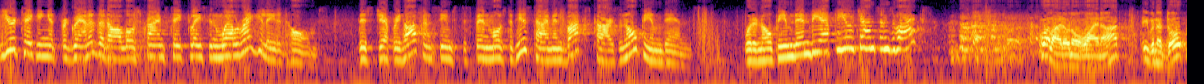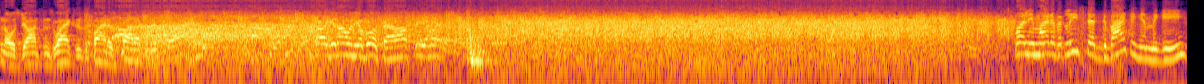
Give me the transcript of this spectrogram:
you're taking it for granted that all those crimes take place in well-regulated homes. This Jeffrey Hawkins seems to spend most of his time in boxcars and opium dens. Would an opium den be after you, Johnson's wax? Well, I don't know why not. Even a dope knows Johnson's wax is the finest product of its kind. Well, get on with your book, man. I'll see you later. Well, you might have at least said goodbye to him, McGee.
